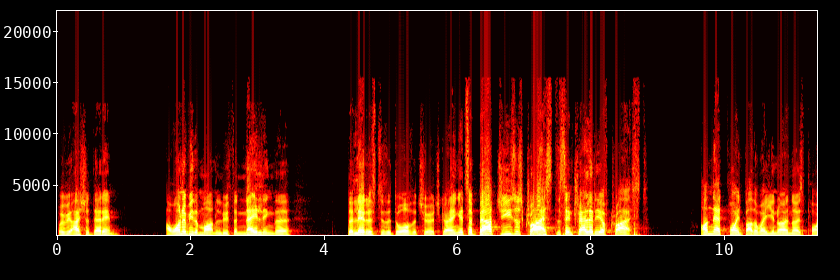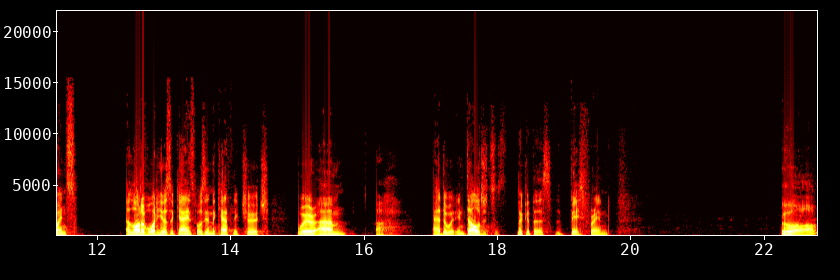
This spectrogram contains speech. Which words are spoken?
where we ushered that in. I want to be the Martin Luther nailing the, the letters to the door of the church, going, It's about Jesus Christ, the centrality of Christ. On that point, by the way, you know, in those points, a lot of what he was against was in the Catholic Church, where um, oh, I had the word indulgences. Look at this, best friend. The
